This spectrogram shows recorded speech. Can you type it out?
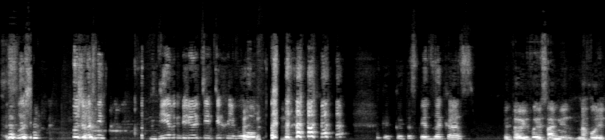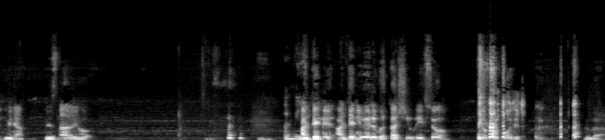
Слушай, тоже возник где вы берете этих львов? Какой-то спецзаказ. Это львы сами находят меня. Не знаю его. Аминь. Антенны, антенны вытащил, и все. Все проходит. Да.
